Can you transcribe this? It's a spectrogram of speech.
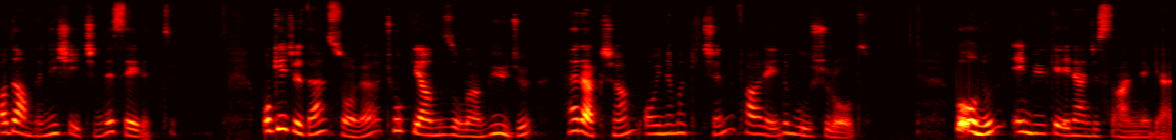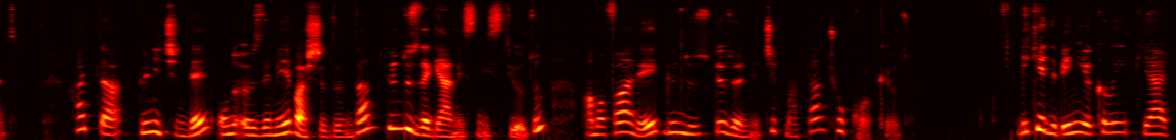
Adam da neşe içinde seyretti. O geceden sonra çok yalnız olan büyücü her akşam oynamak için fareyle buluşur oldu. Bu onun en büyük eğlencesi haline geldi. Hatta gün içinde onu özlemeye başladığından gündüz de gelmesini istiyordu ama fare gündüz göz önüne çıkmaktan çok korkuyordu. Bir kedi beni yakalayıp yer.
